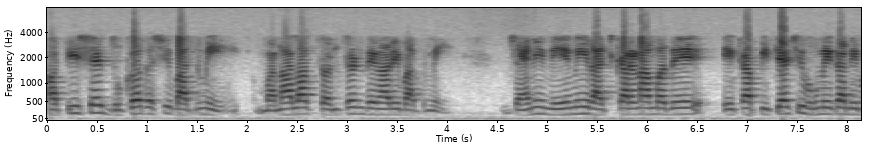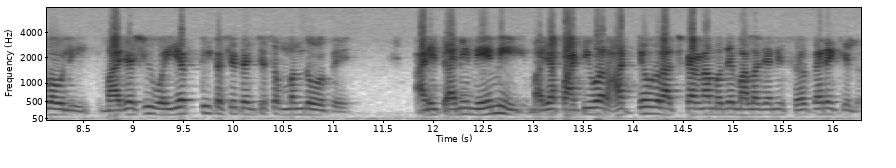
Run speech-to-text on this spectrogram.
अतिशय दुःखद अशी बातमी मनाला चणचण देणारी बातमी ज्यांनी नेहमी राजकारणामध्ये एका पित्याची भूमिका निभावली माझ्याशी वैयक्तिक असे त्यांचे संबंध होते आणि त्यांनी नेहमी माझ्या पाठीवर हात ठेवून राजकारणामध्ये मला ज्यांनी सहकार्य केलं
